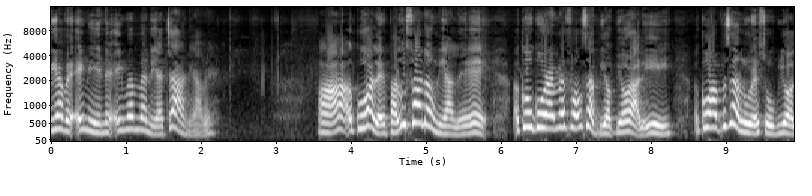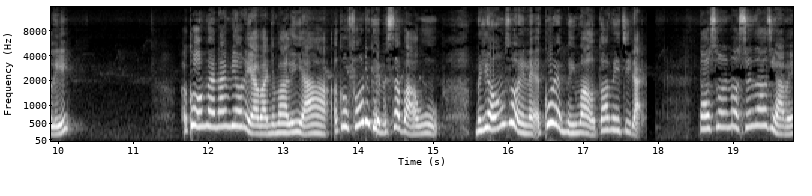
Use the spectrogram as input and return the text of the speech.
လေးကပဲအိတ်နေရင်နဲ့အိမ်မက်မက်နေရကြာနေရပဲ ဟာအကိုကလည်းဘာလို့စားနောက်နေရလဲအကိုကိုယ်တိုင်ပဲဖုန်းဆက်ပြီးတော့ပြောတာလေအကိုကပတ်စံလို့ရဆိုပြီးတော့လေအကိုအမှန်တိုင်းပြောနေရပါညီမလေးရာအကိုဖုန်းတကယ်မဆက်ပါဘူးမယုံဆိုရင်လည်းအကိုရဲ့မိန်းမကိုသွားမေးကြည့်လိုက်ဒါဆိုရင်တော့စဉ်းစားကြရပဲ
